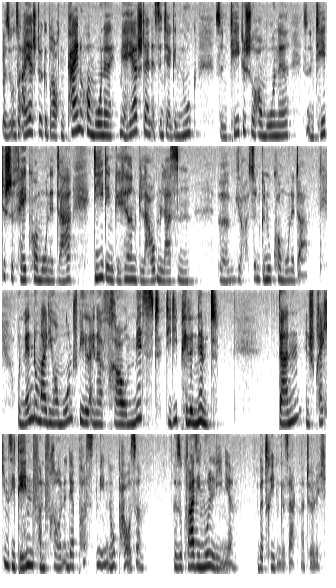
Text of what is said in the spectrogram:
also unsere Eierstöcke brauchen keine Hormone mehr herstellen. Es sind ja genug synthetische Hormone, synthetische Fake-Hormone da, die dem Gehirn glauben lassen, äh, ja, es sind genug Hormone da. Und wenn du mal die Hormonspiegel einer Frau misst, die die Pille nimmt, dann entsprechen sie denen von Frauen in der Postmenopause. Also quasi Nulllinie, übertrieben gesagt natürlich.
